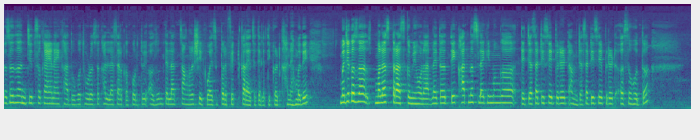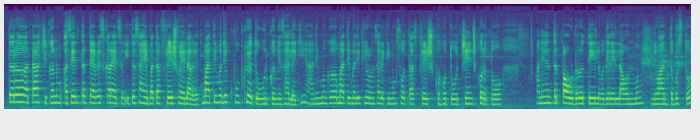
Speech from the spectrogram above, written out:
तसं संचितचं काय नाही खात उगं. थोडंसं खाल्ल्यासारखं करतो आहे अजून त्याला चांगलं शिकवायचं परफेक्ट करायचं त्याला तिखट खाण्यामध्ये. म्हणजे कसं मलाच त्रास कमी होणार. नाही तर ते खात नसल्या की मग त्याच्यासाठी सेपरेट आमच्यासाठी सेपरेट असं होतं. तर आता चिकन असेल तर त्यावेळेस करायचं. इथं साहेब आता फ्रेश व्हायला लागलेत. मातीमध्ये खूप खेळतो ऊन कमी झालं की. आणि मग मातीमध्ये खेळून झालं की मग स्वतःच फ्रेश होतो चेंज करतो. आणि नंतर पावडर तेल वगैरे लावून मग निवांत बसतो.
